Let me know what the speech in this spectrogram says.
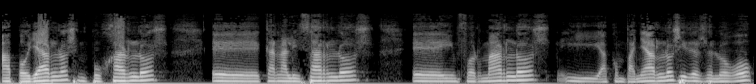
apoyarlos, empujarlos, eh, canalizarlos, eh, informarlos y acompañarlos y desde luego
